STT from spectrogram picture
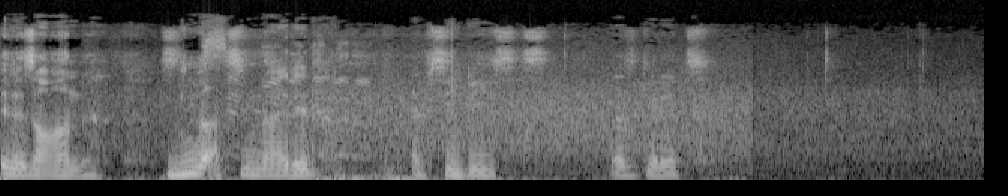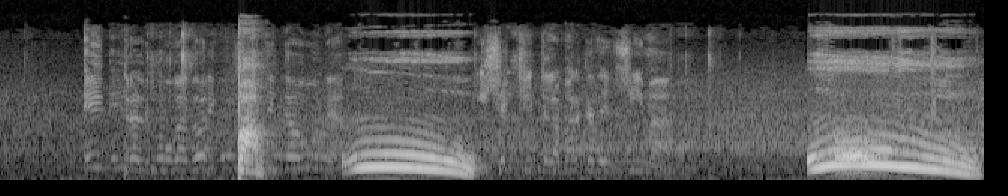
It is on. Nuts United. FC Beasts. Let's get it. Pam. Ooh. Ooh.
